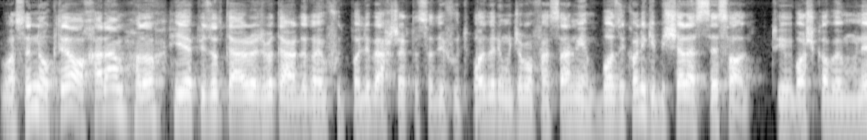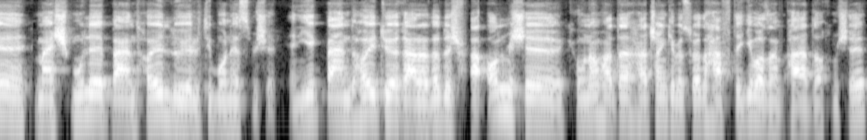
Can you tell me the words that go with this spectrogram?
واسه نکته آخرم حالا یه اپیزود قرار راجع به قراردادهای فوتبالی بخش اقتصادی فوتبال بریم اونجا مفصل میگم. بازیکنی که بیشتر از سه سال توی باشگاه بمونه مشمول بندهای loyalty bonus میشه. یعنی یک بندهایی توی قراردادش فعال میشه که اونم حتی هرچند که به صورت هفتگی بازم پرداخت میشه.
